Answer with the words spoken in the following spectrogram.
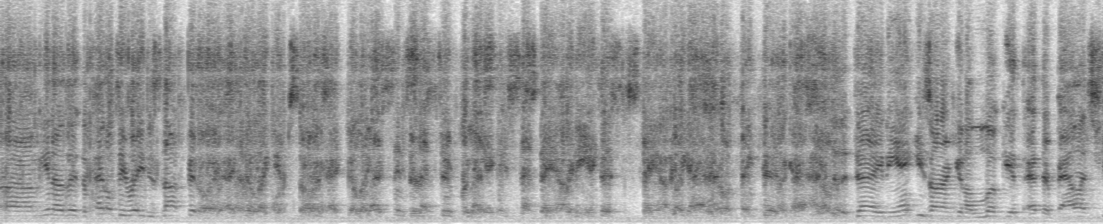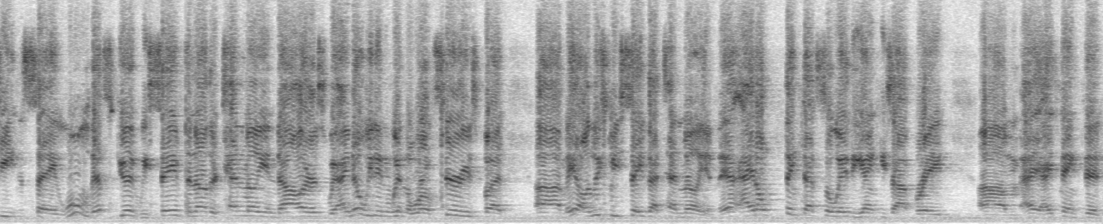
um, you know, the, the penalty rate is not fit. I, I feel like it's so I feel like less incentive for the Yankees to stay on. the Yankees to stay on. Like I, don't think that. Like at the end of the day, the Yankees aren't going to look at, at their balance sheet and say, "Whoa, that's good. We saved another ten million dollars." I know we didn't win the World Series, but um, you know, at least we saved that ten million. I don't think that's the way the Yankees operate. Um, I, I think that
